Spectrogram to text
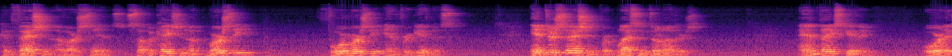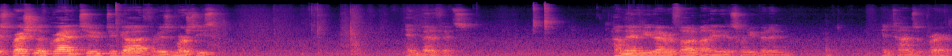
confession of our sins, supplication of mercy, for mercy and forgiveness, intercession for blessings on others, and thanksgiving, or an expression of gratitude to God for his mercies and benefits. How many of you have ever thought about any of this when you've been in, in times of prayer?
